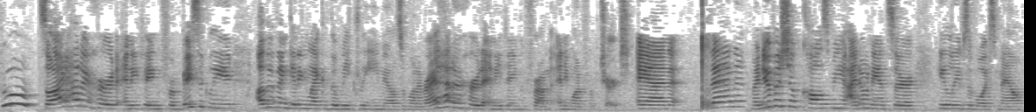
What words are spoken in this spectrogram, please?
whew. So I hadn't heard anything from basically, other than getting like the weekly emails or whatever, I hadn't heard anything from anyone from church. And then my new bishop calls me, I don't answer, he leaves a voicemail.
